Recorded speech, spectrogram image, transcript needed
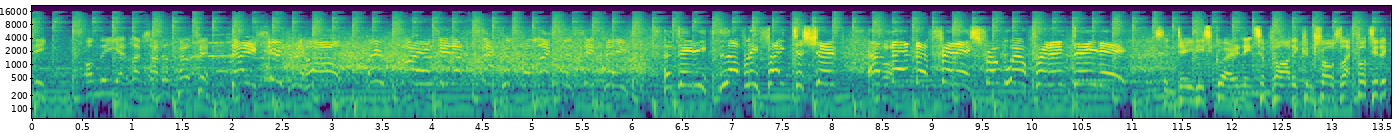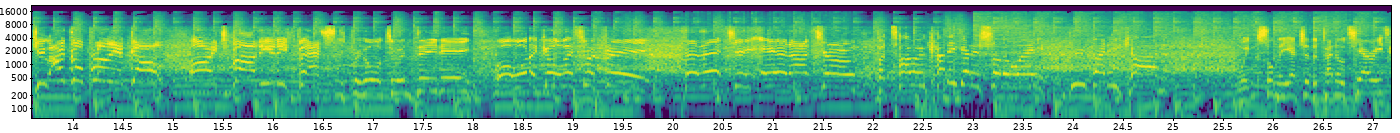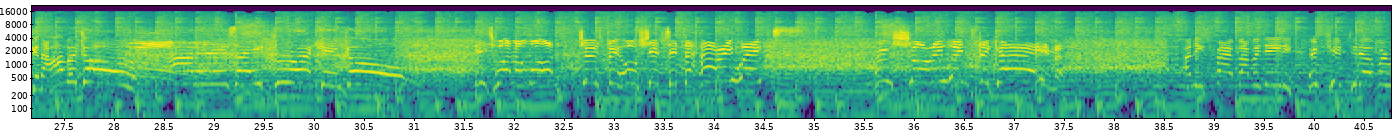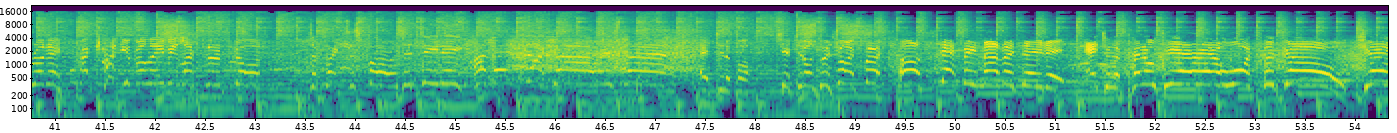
Ndidi on the uh, left side of the penalty. Dennis Dewsbury-Hall, who fired in a second for Leicester City. Ndidi, lovely feint to shoot, and then the finish from Wilfred Ndidi. It's Ndidi squaring it to Vardy, controls left footed, the cube angle, brilliant goal! Oh, it's Vardy at his best. Dewsbury-Hall to Ndidi. Oh, what a goal this would be! Kelechi Iheanacho. Fatawu, can he get his shot away? You bet he can. Winks on the edge of the penalty area. He's going to have a goal, Dewsbury it to Harry Winks, who surely wins the game. And he's found Mavididi, who chipped it over running. And can you believe it? Leicester have scored. Deflects as far as Ndidi, and then Daka is there. Edge Into the box, shifted onto his right foot. Oh, Stephy Mavididi into the penalty area. What a goal! Justin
